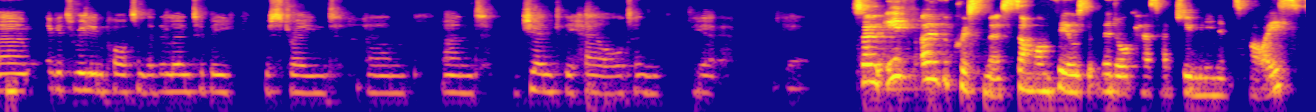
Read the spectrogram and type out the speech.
Um, I think it's really important that they learn to be restrained um, and gently held and yeah yeah so if over christmas someone feels that their dog has had too many mince pies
